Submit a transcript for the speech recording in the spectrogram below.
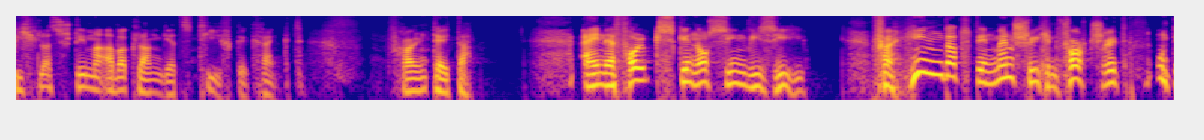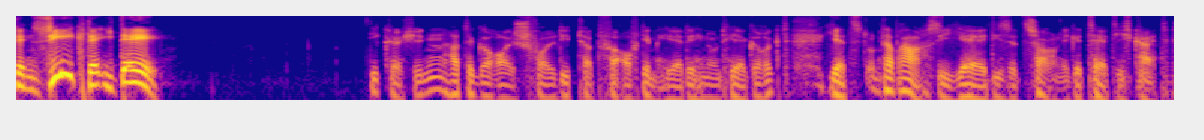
Bichlers Stimme aber klang jetzt tief gekränkt. Freund Theta, eine Volksgenossin wie Sie verhindert den menschlichen Fortschritt und den Sieg der Idee. Die Köchin hatte geräuschvoll die Töpfe auf dem Herde hin und her gerückt. Jetzt unterbrach sie jäh diese zornige Tätigkeit.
